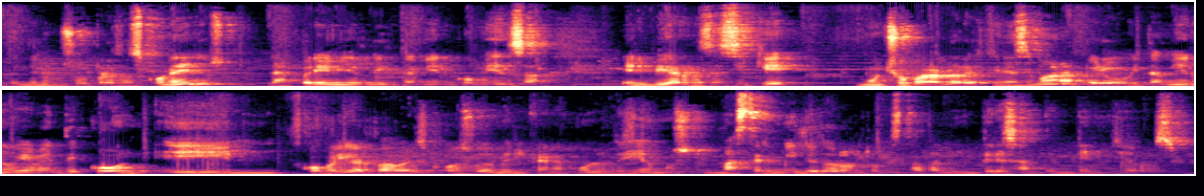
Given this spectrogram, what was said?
tendremos sorpresas con ellos. La Premier League también comienza el viernes, así que mucho para hablar el fin de semana, pero hoy también obviamente con eh, Copa Libertadores, Copa Sudamericana, como lo decíamos, el Master 1000 de Toronto, que está también interesante en tenis.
